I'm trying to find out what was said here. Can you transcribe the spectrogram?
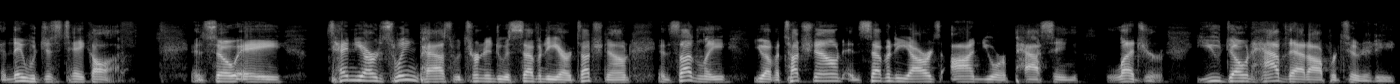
and they would just take off. And so a 10 yard swing pass would turn into a 70 yard touchdown. And suddenly you have a touchdown and 70 yards on your passing ledger. You don't have that opportunity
